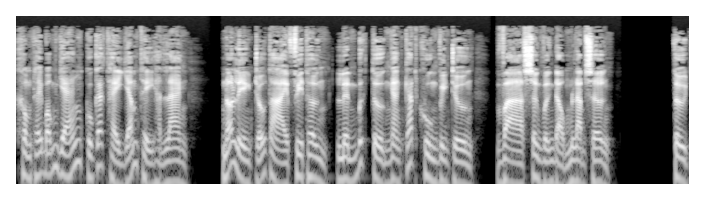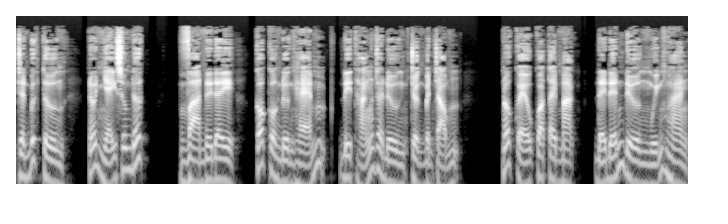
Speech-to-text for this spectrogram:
không thấy bóng dáng của các thầy giám thị hành lang, nó liền trổ tài phi thân lên bức tường ngăn cách khuôn viên trường và sân vận động Lam Sơn. Từ trên bức tường, nó nhảy xuống đất, và nơi đây có con đường hẻm đi thẳng ra đường Trần Bình Trọng. Nó quẹo qua tay mặt để đến đường Nguyễn Hoàng.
